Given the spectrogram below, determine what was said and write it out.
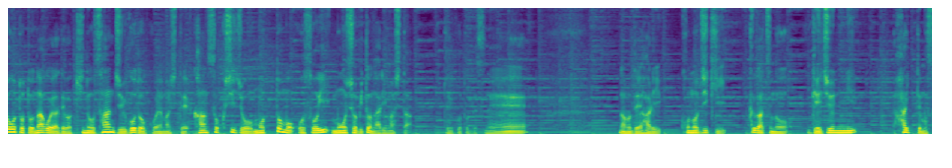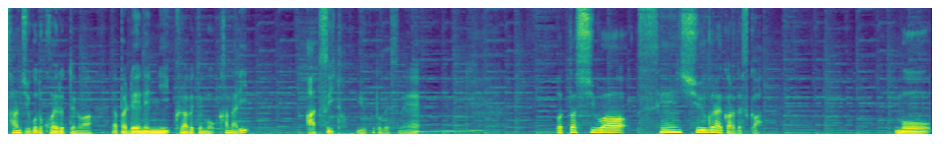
京都と名古屋では昨日35度を超えまして観測史上最も遅い猛暑日となりました。ということですね。なのでやはりこの時期9月の下旬に入っても35度超えるっていうのはやっぱり例年に比べてもかなり暑いということですね。私は先週ぐらいからですかもう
